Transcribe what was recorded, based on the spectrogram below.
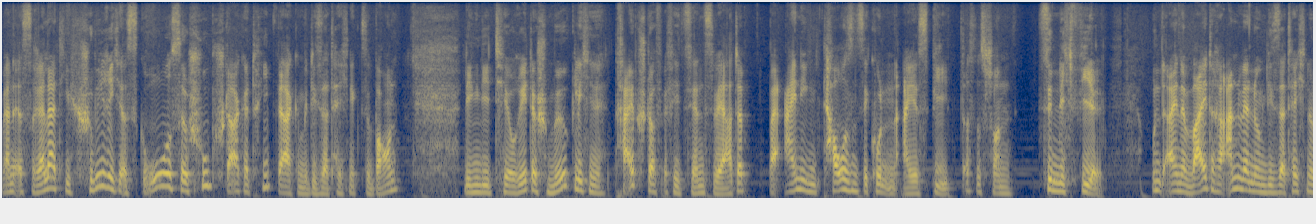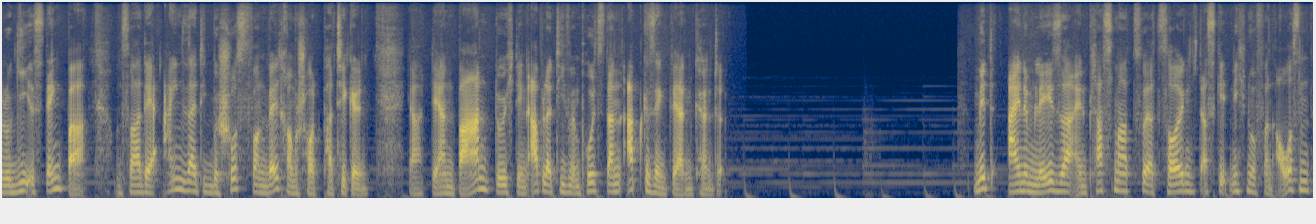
Während es relativ schwierig ist, große, schubstarke Triebwerke mit dieser Technik zu bauen, liegen die theoretisch möglichen Treibstoffeffizienzwerte bei einigen tausend Sekunden ISP. Das ist schon ziemlich viel. Und eine weitere Anwendung dieser Technologie ist denkbar, und zwar der einseitige Beschuss von Weltraumschrottpartikeln, ja, deren Bahn durch den ablativen Impuls dann abgesenkt werden könnte. mit einem Laser ein Plasma zu erzeugen. Das geht nicht nur von außen.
